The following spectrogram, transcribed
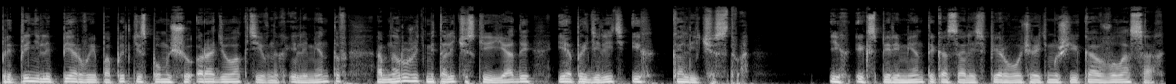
предприняли первые попытки с помощью радиоактивных элементов обнаружить металлические яды и определить их количество. Их эксперименты касались в первую очередь мышьяка в волосах.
